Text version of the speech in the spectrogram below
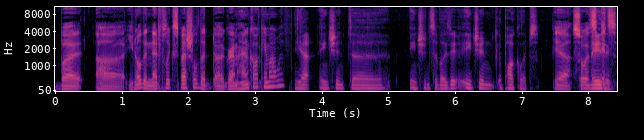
But uh, you know the Netflix special that uh, Graham Hancock came out with? Yeah, ancient uh ancient civilization, ancient apocalypse. Yeah. So it's, Amazing. it's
